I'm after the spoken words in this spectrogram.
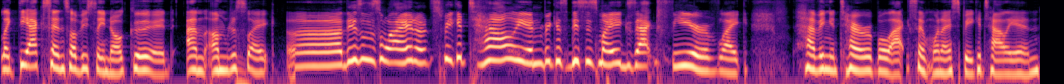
like the accent's obviously not good. And I'm just like, uh, this is why I don't speak Italian because this is my exact fear of like having a terrible accent when I speak Italian.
